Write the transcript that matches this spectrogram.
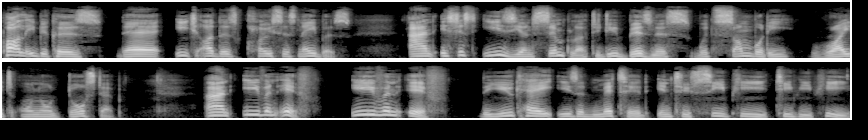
partly because they're each other's closest neighbors, and it's just easier and simpler to do business with somebody right on your doorstep. And even if, even if the UK is admitted into CPTPP,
